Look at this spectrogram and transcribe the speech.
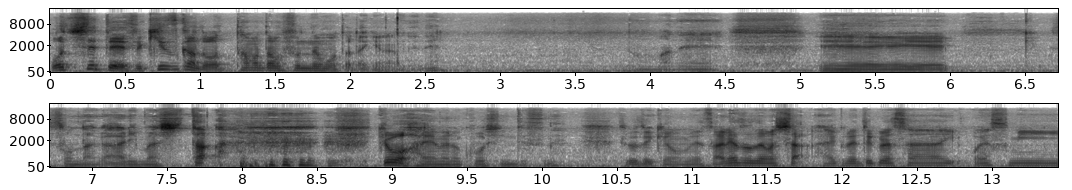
落ちてて、気づかんとたまたま踏んでもうただけなんでね。ほんまね。えー、そんなんがありました。今日は早めの更新ですね。ということで今日も皆さんありがとうございました。早く寝てください。おやすみ。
